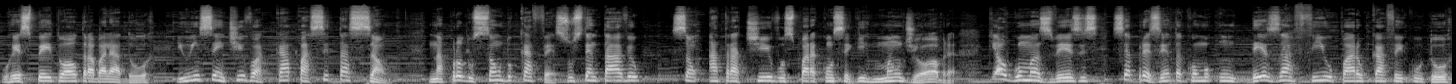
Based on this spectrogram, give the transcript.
O respeito ao trabalhador e o incentivo à capacitação na produção do café sustentável são atrativos para conseguir mão de obra, que algumas vezes se apresenta como um desafio para o cafeicultor,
